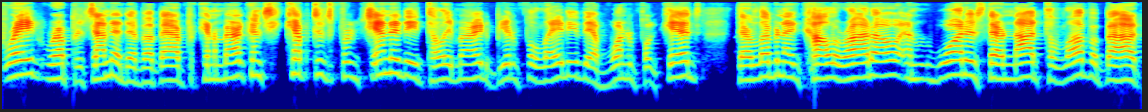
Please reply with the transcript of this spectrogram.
great representative of African Americans. He kept his virginity till he married a beautiful lady. They have wonderful kids. They're living in Colorado. And what is there not to love about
